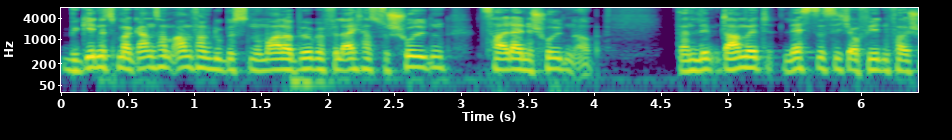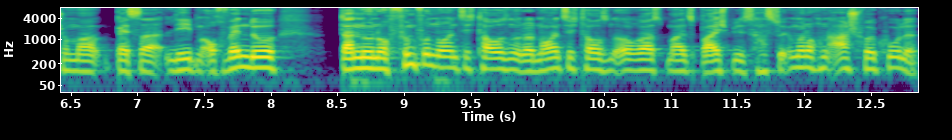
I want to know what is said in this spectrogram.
wir gehen jetzt mal ganz am Anfang, du bist ein normaler Bürger, vielleicht hast du Schulden, zahl deine Schulden ab. Dann damit lässt es sich auf jeden Fall schon mal besser leben. Auch wenn du dann nur noch 95.000 oder 90.000 Euro hast, mal als Beispiel, hast du immer noch einen Arsch voll Kohle.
